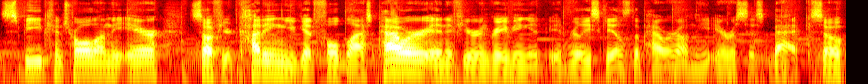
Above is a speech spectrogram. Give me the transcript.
speed control on the air. So if you're cutting, you get full blast power, and if you're engraving, it, it really scales the power on the air assist back. So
